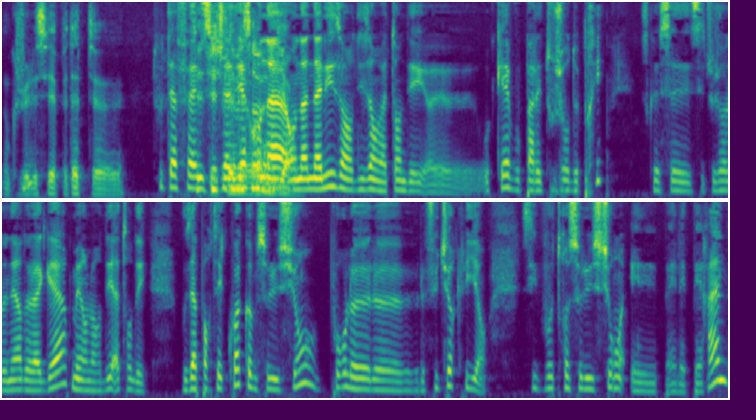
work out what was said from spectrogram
Donc, je vais laisser peut-être. euh, Tout à fait. C'est- c'est C'est-à-dire qu'on on analyse en leur disant, attendez, euh, ok, vous parlez toujours de prix, parce que c'est c'est toujours le nerf de la guerre, mais on leur dit, attendez, vous apportez quoi comme solution pour le, le- le futur client? Si votre solution est, elle est pérenne,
